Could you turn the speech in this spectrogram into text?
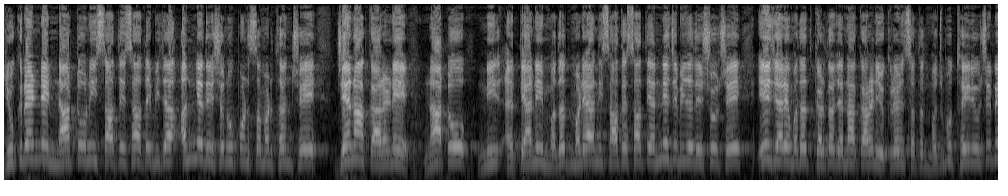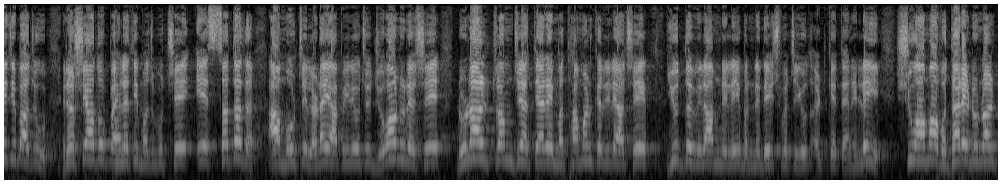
યુક્રેનને નાટોની સાથે સાથે બીજા અન્ય દેશોનું પણ સમર્થન છે, જેના કારણે નાટોની ત્યાંની મદદ મળ્યાની સાથે સાથે અન્ય જે બીજા દેશો છે, એ જ્યારે મદદ કરતા જેના કારણે યુક્રેન સતત મજબૂત થઈ રહ્યું છે. બીજી બાજુ, રશિયા તો પહેલેથી મજબૂત છે, એ સતત આ મોરચે લડાઈ આપી રહ્યો છે, જોવાનું રહેશે. ડોનાલ્ડ ટ્રમ્પ જે અત્યારે મથામણ કરી રહ્યા છે, યુદ્ધ વિરામને લઈ બંને દેશ વચ્ચે યુદ્ધ અટકે તેને લઈ, શું આમાં વધારે ડોનાલ્ડ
